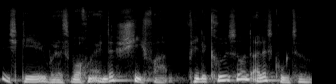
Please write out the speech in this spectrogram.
Ich gehe über das Wochenende Skifahren. Viele Grüße und alles Gute.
